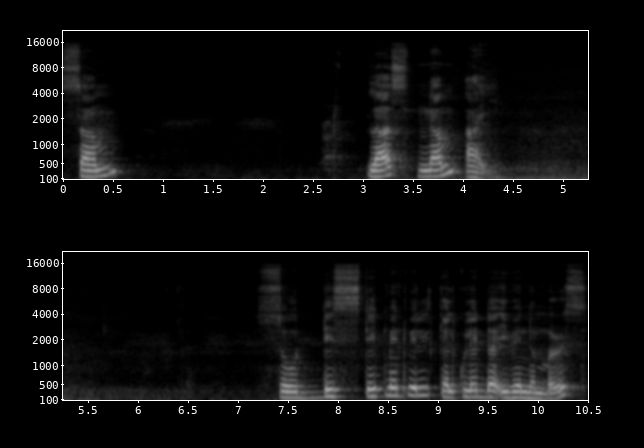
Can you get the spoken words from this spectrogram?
sum plus num i. So this statement will calculate the even numbers.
